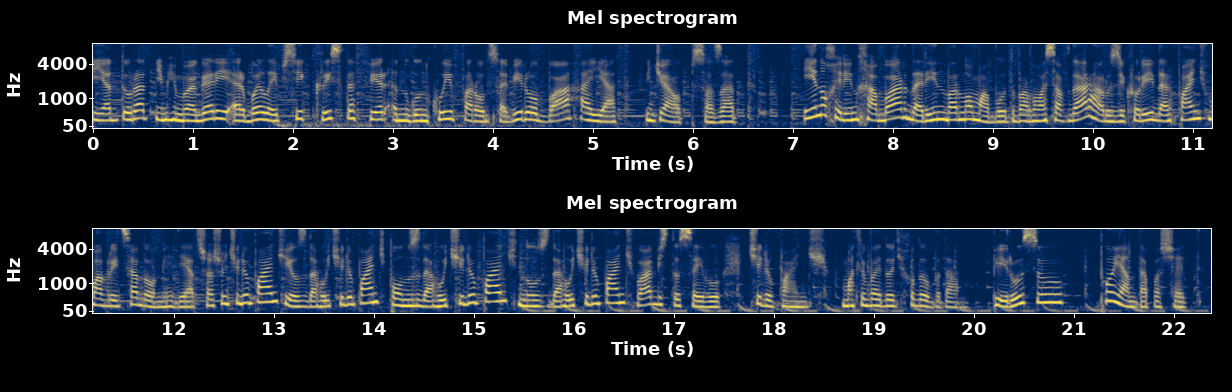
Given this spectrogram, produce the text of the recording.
ният дорад нимҳимоягари рб лейпсиг кристофер нгункуи фаронсавиро ба ҳайат ҷалб сазад ин охирин хабар дар ин барнома буд. Барномаи сафдар ҳаррӯзи корӣ дар панҷ маврид садо медиҳад. 645 145 1545 1945 ва 2345 матлубаи доди худо будам. Пирӯзу поянда бошед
